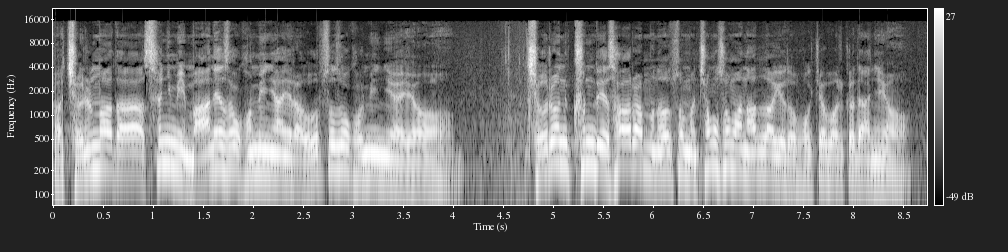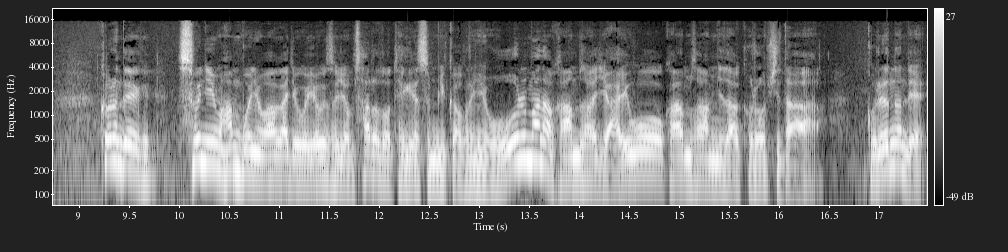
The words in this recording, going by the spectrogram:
어, 절마다 스님이 많아서 고민이 아니라 없어서 고민이에요. 절은 큰데 사람은 없으면 청소만 하려고 해도 복잡할 것 아니요. 그런데 스님 한 분이 와가지고 여기서 좀 살아도 되겠습니까? 그러니 얼마나 감사하지. 아이고, 감사합니다. 그럽시다. 그랬는데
